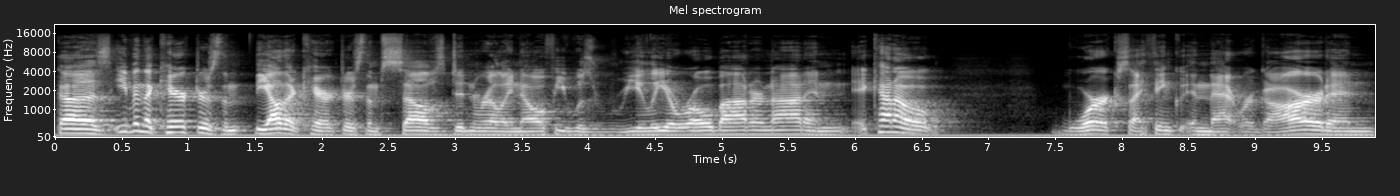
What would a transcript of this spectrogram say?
because even the characters, the, the other characters themselves didn't really know if he was really a robot or not. And it kind of works, I think, in that regard. And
